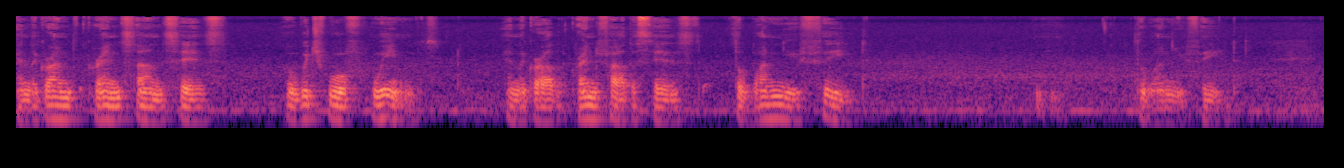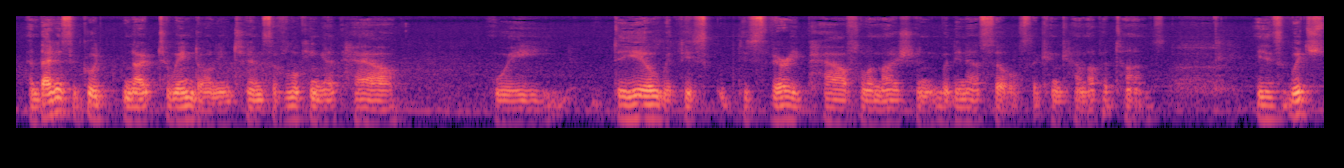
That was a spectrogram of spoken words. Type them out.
And the grand- grandson says, Well, which wolf wins? And the grandfather says, The one you feed the one you feed. And that is a good note to end on in terms of looking at how we deal with this, this very powerful emotion within ourselves that can come up at times. Is which,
